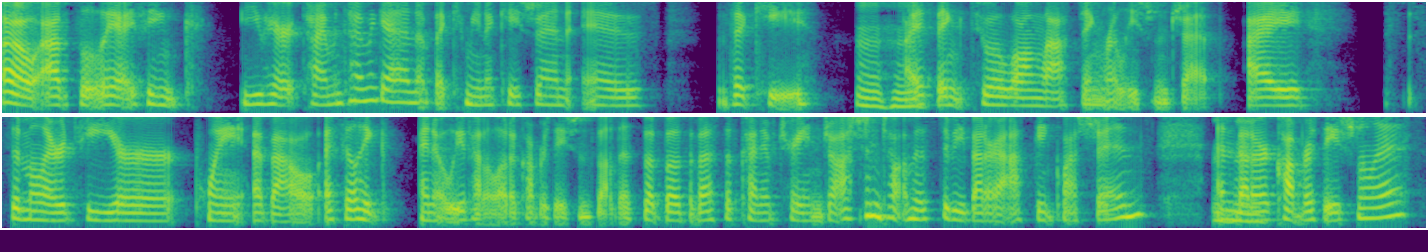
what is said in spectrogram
oh absolutely i think you hear it time and time again but communication is the key mm-hmm. i think to a long lasting relationship i similar to your point about i feel like I know we've had a lot of conversations about this, but both of us have kind of trained Josh and Thomas to be better asking questions and mm-hmm. better conversationalists.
